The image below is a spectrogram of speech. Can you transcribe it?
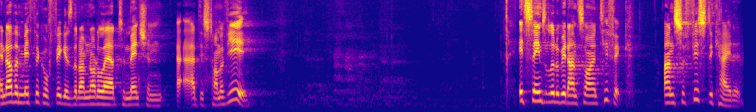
and other mythical figures that I'm not allowed to mention at this time of year. It seems a little bit unscientific, unsophisticated,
